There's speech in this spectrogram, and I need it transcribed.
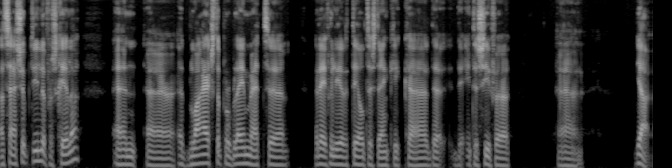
dat zijn subtiele verschillen. En eh, het belangrijkste probleem met reguliere teelt is denk ik de, de intensieve, ja,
